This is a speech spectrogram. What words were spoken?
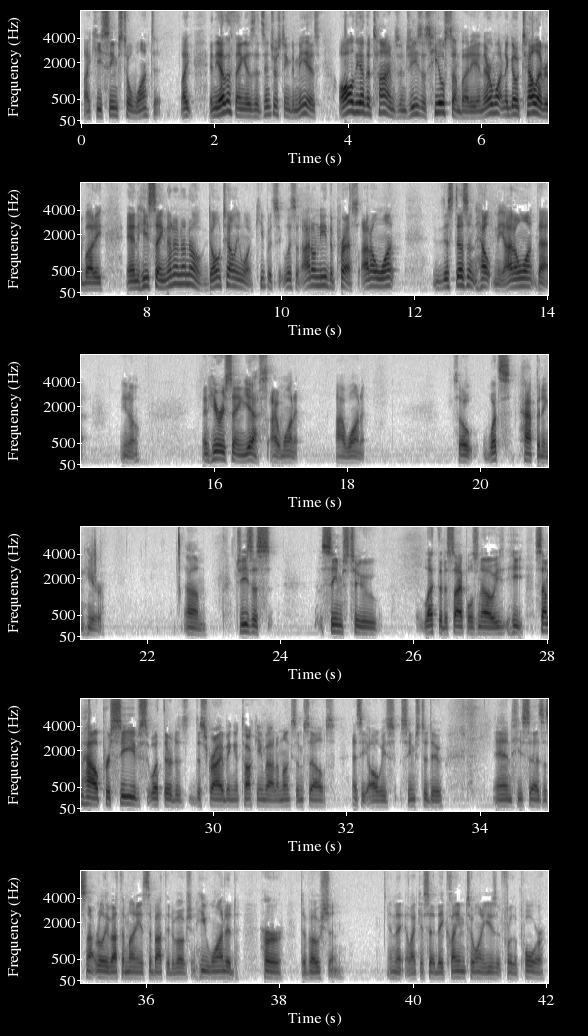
Like he seems to want it. Like, and the other thing is that's interesting to me is all the other times when Jesus heals somebody and they're wanting to go tell everybody, and he's saying, No, no, no, no, don't tell anyone. Keep it. Listen, I don't need the press. I don't want, this doesn't help me. I don't want that, you know. And here he's saying, Yes, I want it. I want it. So, what's happening here? Um, Jesus seems to let the disciples know. He, he somehow perceives what they're des- describing and talking about amongst themselves, as he always seems to do. And he says it's not really about the money, it's about the devotion. He wanted her devotion. And they, like I said, they claim to want to use it for the poor.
